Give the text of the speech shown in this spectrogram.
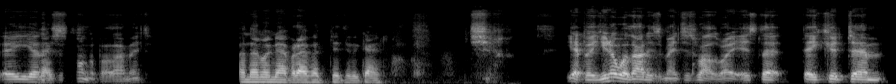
Yeah, there's a song about that, mate and then I never ever did it again. Yeah, but you know what that is meant as well, right? Is that they could, um,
